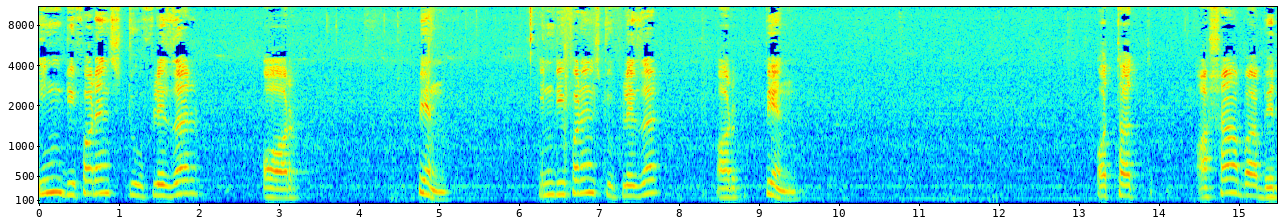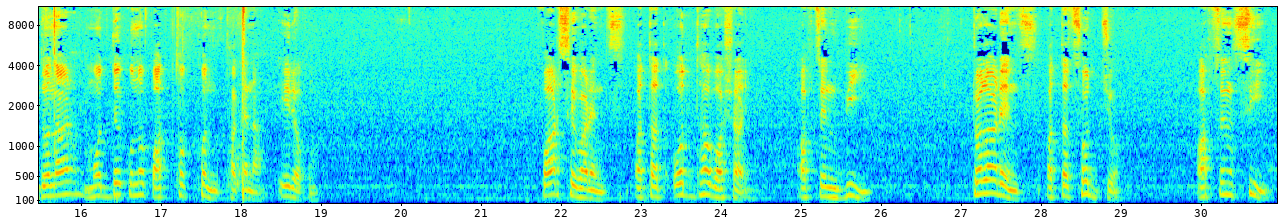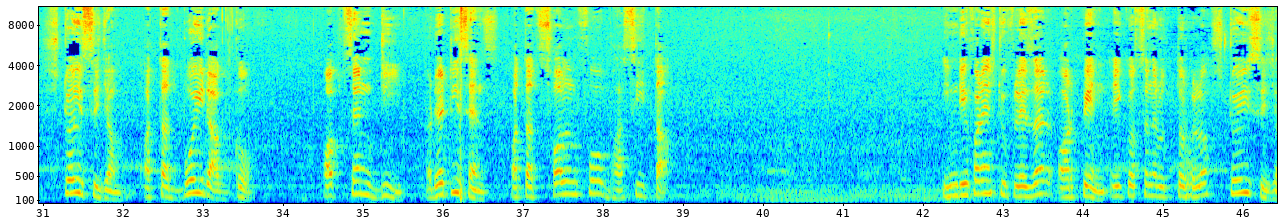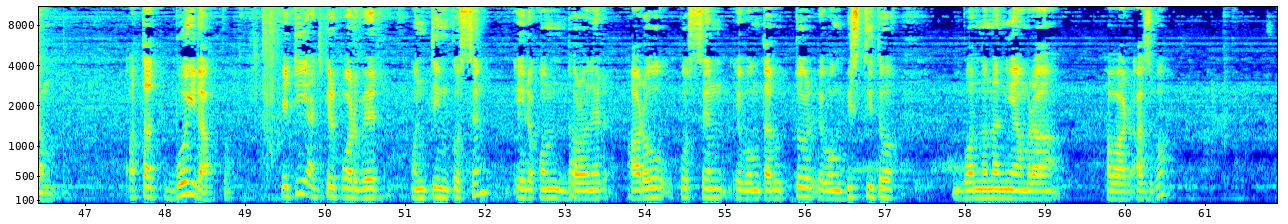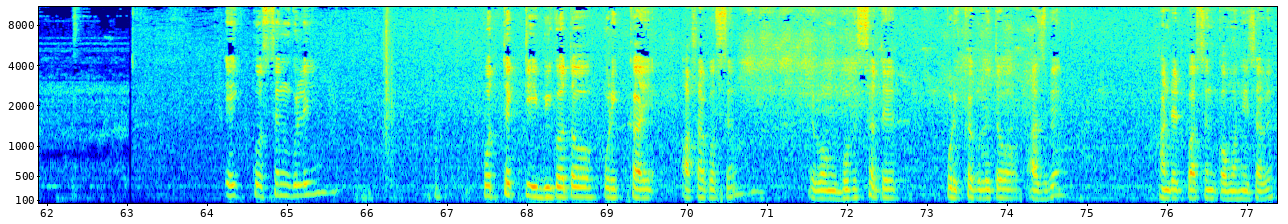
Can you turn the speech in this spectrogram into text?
indifference to pleasure or pain indifference to pleasure or pain অর্থাৎ আশা বা বেদনার মধ্যে কোনো পার্থক্য থাকে না, এইরকম। পারসেভারেন্স, অর্থাৎ অধ্যাবসায়, অপশন বি টলারেন্স, অর্থাৎ সহ্য। অপশন সি স্টোইসিজম, অর্থাৎ বৈরাগ্য। অপশন ডি রেটিসেন্স, অর্থাৎ স্বল্পভাষিতা। Indifference to pleasure or pain এই কোশ্চেনের উত্তর হলো স্টোইসিজম অর্থাৎ বৈরাগ্য। এটি আজকের পর্বের অন্তিম কোশ্চেন। এইরকম ধরনের আরও কোশ্চেন এবং তার উত্তর এবং বিস্তৃত বর্ণনা নিয়ে আমরা আবার আসব। এই কোশ্চেনগুলি প্রত্যেকটি বিগত পরীক্ষায় আসা কোশ্চেন। এবং ভবিষ্যতের পরীক্ষাগুলিতেও আসবে হান্ড্রেড পার্সেন্ট কমন হিসাবে।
